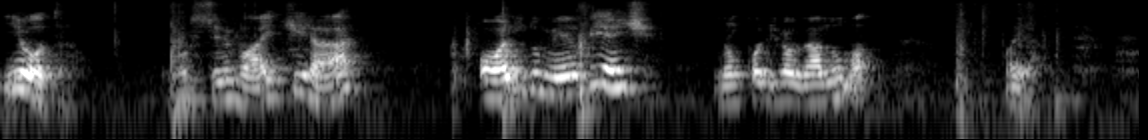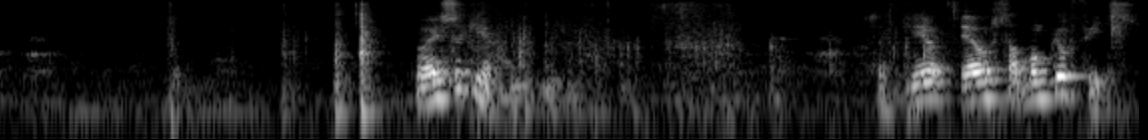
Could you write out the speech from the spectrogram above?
E outra, você vai tirar óleo do meio ambiente. Não pode jogar numa... Olha. Então é isso aqui, ó. Isso aqui é, é o sabão que eu fiz.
